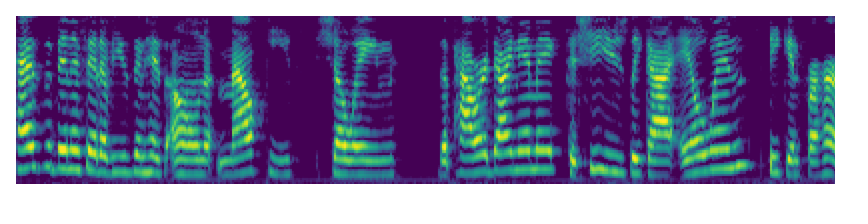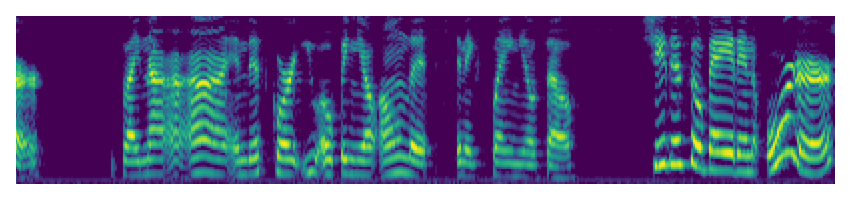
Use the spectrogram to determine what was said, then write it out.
Has the benefit of using his own mouthpiece showing the power dynamic because she usually got Aelwyn speaking for her. He's like, nah, uh, uh. In this court, you open your own lips and explain yourself. She disobeyed an order,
